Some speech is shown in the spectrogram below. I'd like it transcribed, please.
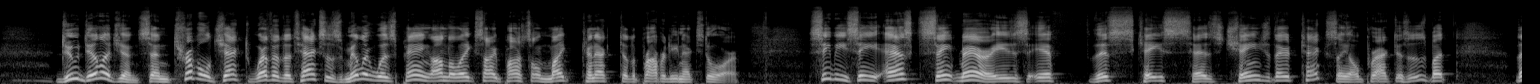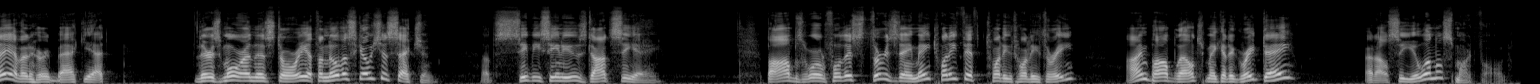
due diligence and triple checked whether the taxes Miller was paying on the lakeside parcel might connect to the property next door. CBC asked St. Mary's if this case has changed their tax sale practices, but they haven't heard back yet. There's more on this story at the Nova Scotia section of cbcnews.ca. Bob's World for this Thursday, May 25th, 2023. I'm Bob Welch. Make it a great day, and I'll see you on the smartphone.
